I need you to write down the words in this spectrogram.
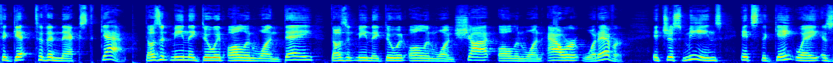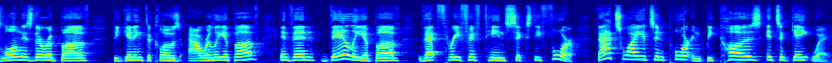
to get to the next gap. Doesn't mean they do it all in one day, doesn't mean they do it all in one shot, all in one hour, whatever. It just means it's the gateway as long as they're above, beginning to close hourly above, and then daily above that 315.64. That's why it's important because it's a gateway.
